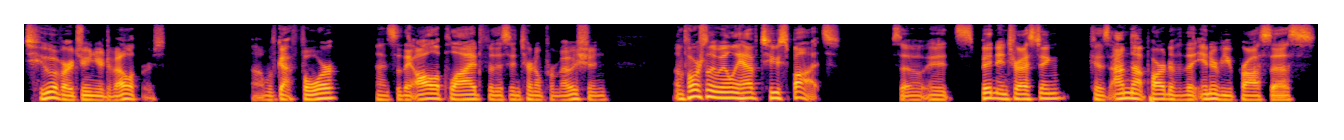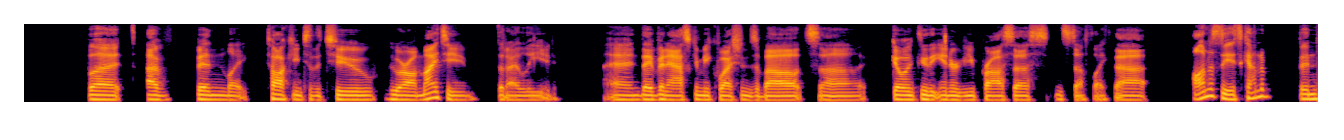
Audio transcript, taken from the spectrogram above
two of our junior developers. Uh, we've got four, and so they all applied for this internal promotion. Unfortunately, we only have two spots. So it's been interesting because I'm not part of the interview process, but I've been like talking to the two who are on my team that I lead, and they've been asking me questions about uh, going through the interview process and stuff like that. Honestly, it's kind of been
